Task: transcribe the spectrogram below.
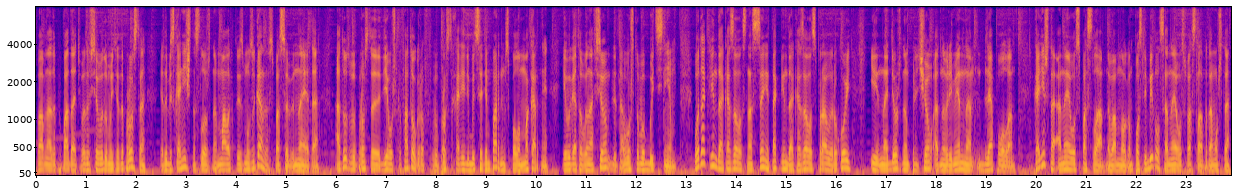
Вам надо попадать. Вот и все. Вы думаете, это просто? Это бесконечно сложно. Мало кто из музыкантов способен на это. А тут вы просто девушка-фотограф. Вы просто хотите быть с этим парнем, с Полом Маккартни. И вы готовы на все для того, чтобы быть с ним. Вот так Линда оказалась на сцене. Так Линда оказалась правой рукой и надежным плечом одновременно для Пола. Конечно, она его спасла во многом. После Битлз она его спасла, потому что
